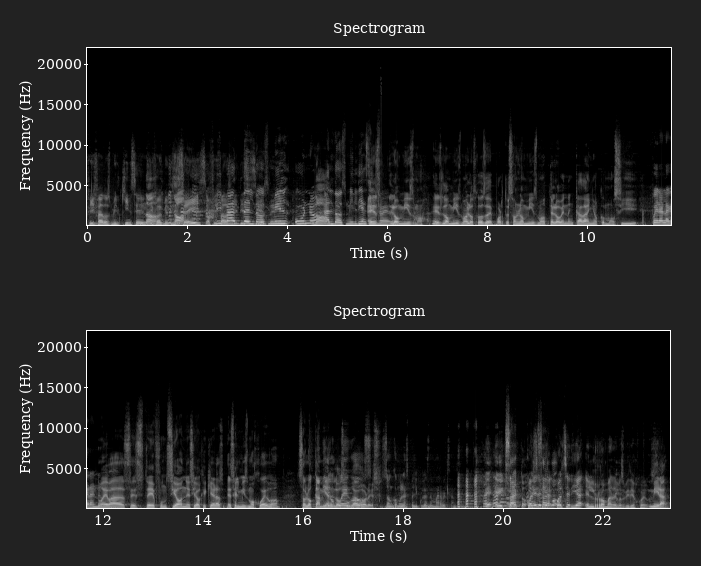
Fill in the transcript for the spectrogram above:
FIFA 2015, No, FIFA 2016 o FIFA, FIFA 2017. del 2001 No. al es 2019. lo mismo. Es lo mismo, los juegos de deporte son lo mismo. Te lo venden cada año como si Fuera la gran nuevas este, funciones y lo que quieras. Es el mismo juego, solo cambian los jugadores. Son como las películas de Marvel. Eh, exacto. ¿Cuál es sería, algo- ¿Cuál sería el Roma de los videojuegos? Mira,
